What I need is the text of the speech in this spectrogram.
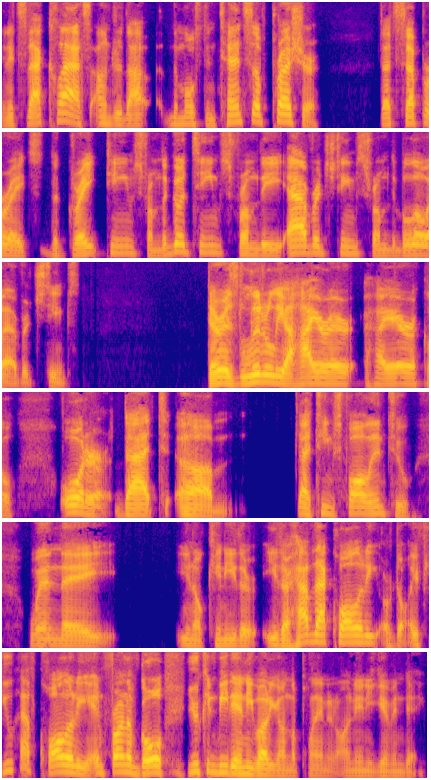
and it's that class under the, the most intense of pressure that separates the great teams from the good teams, from the average teams, from the below average teams. There is literally a higher hierarchical order that um, that teams fall into when they you know can either either have that quality or don't if you have quality in front of goal you can beat anybody on the planet on any given day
